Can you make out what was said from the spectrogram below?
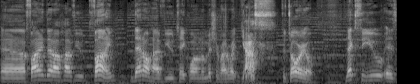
Uh, fine, I'll have you. Fine, then I'll have you take one on a mission right away. Yes! Tutorial. Next to you is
